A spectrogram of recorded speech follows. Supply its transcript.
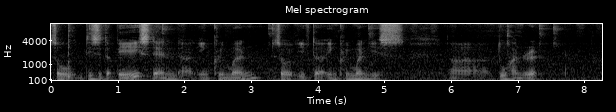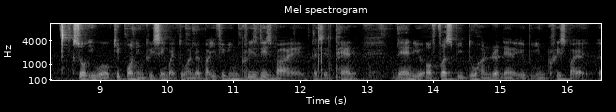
So this is the base then uh, increment. So if the increment is uh, 200 so it will keep on increasing by 200 but if you increase this by let's say 10 then you of first be 200 then it will be increased by uh,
